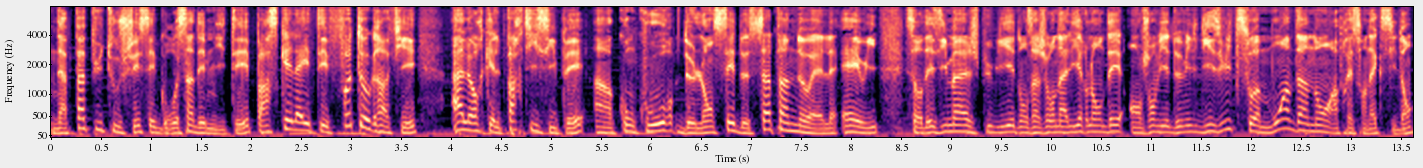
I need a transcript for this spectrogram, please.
n'a pas pu toucher cette grosse indemnité parce qu'elle a été photographiée alors qu'elle participait à un concours de lancer de sapin de Noël. Eh oui, sur des images publiées dans un journal irlandais en janvier 2018, soit moins d'un an après son accident,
